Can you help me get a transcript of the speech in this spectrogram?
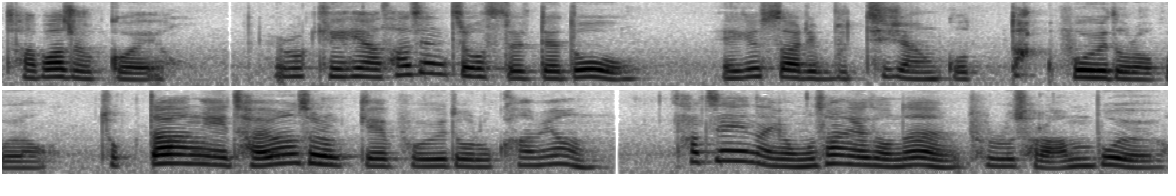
잡아줄 거예요. 이렇게 해야 사진 찍었을 때도 애교살이 묻히지 않고 딱 보이더라고요. 적당히 자연스럽게 보이도록 하면 사진이나 영상에서는 별로 잘 안 보여요.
